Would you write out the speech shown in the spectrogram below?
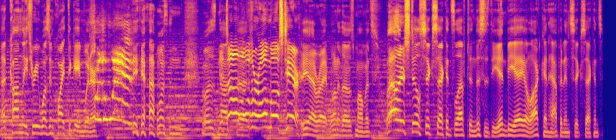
That Conley three wasn't quite the game winner. For the win! yeah, wasn't was not. It's all uh, over almost here. Yeah, right. One of those moments. Well, there's still six seconds left, and this is the NBA. A lot can happen in six seconds,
